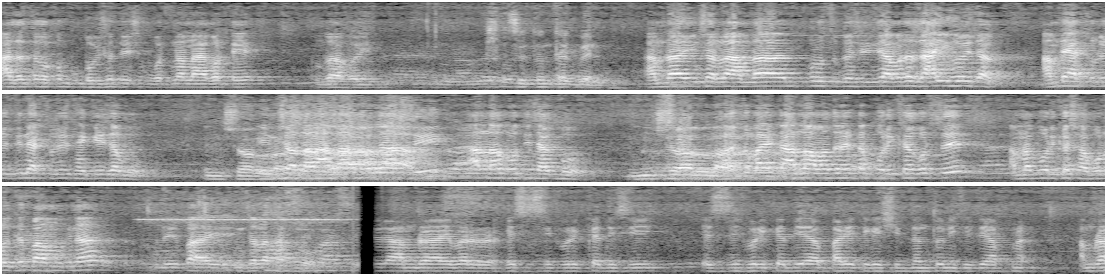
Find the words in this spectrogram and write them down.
আর যাতে ভবিষ্যতে এসব ঘটনা না ঘটে, দোয়া করি। সচেতন থাকবেন। আমরা ইনশাল্লাহ আমরা প্রস্তুত আছি যে আমাদের যাই হয়ে যাক আমরা একচল্লিশ দিন একচল্লিশ থেকে যাব। ইনশাল্লাহ আল্লাহর প্রতি আসছি আল্লাহর প্রতি থাকব। হয়তো ভাই আল্লাহ আমাদের একটা পরীক্ষা করছে আমরা পরীক্ষা সফল হতে পারব কিনা মানে ইনশাল্লাহ থাকব। আমরা এবার এসএসসি পরীক্ষা দিছি। এসএসসি পরীক্ষা দিয়ে বাড়ি থেকে সিদ্ধান্ত নিয়েছি যে আপনার আমরা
